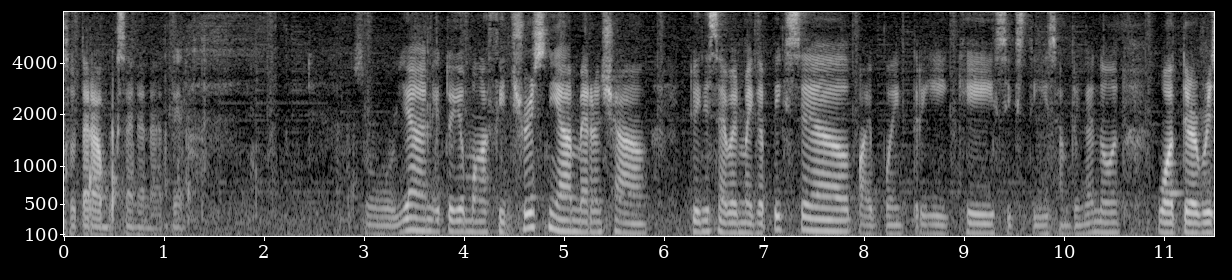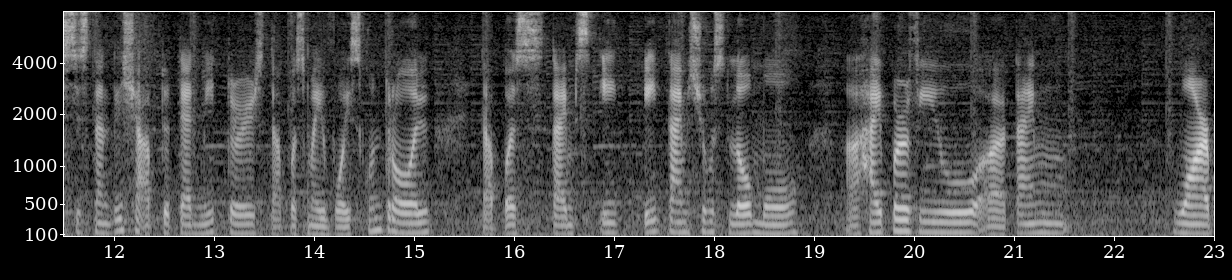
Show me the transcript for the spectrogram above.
so tara buksan na natin so yan ito yung mga features niya meron siyang 27 megapixel 5.3k 60 something ganon. Water resistant din siya up to 10 meters. Tapos may voice control. Tapos times 8 8 times yung slow mo. Uh, Hyperview, uh, Time Warp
